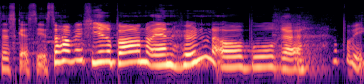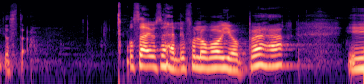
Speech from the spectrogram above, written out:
det skal jeg si. Så har vi fire barn og en hund og bor eh, på Vigrestad. Og så er jeg jo så heldig å få lov å jobbe her i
